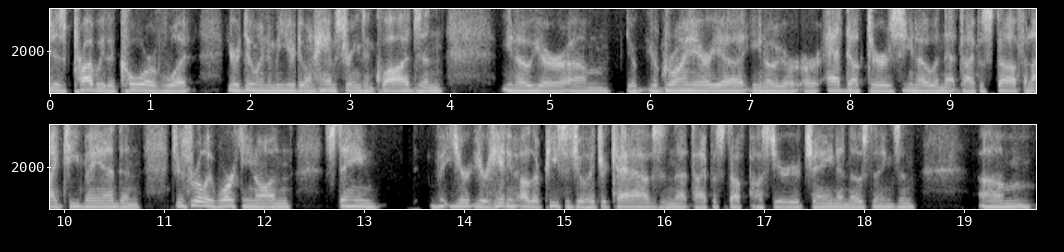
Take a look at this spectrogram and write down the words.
is probably the core of what you're doing. I mean, you're doing hamstrings and quads, and you know your um, your your groin area, you know your or adductors, you know, and that type of stuff, and IT band, and just really working on staying. But you're you're hitting other pieces. You'll hit your calves and that type of stuff, posterior chain and those things, and um,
